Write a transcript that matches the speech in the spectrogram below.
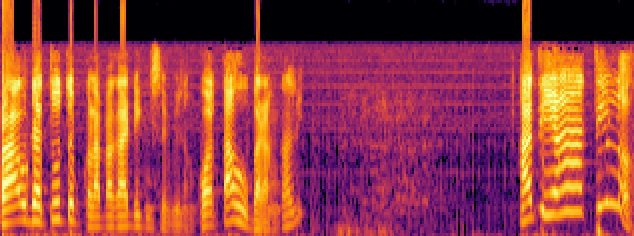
Pak udah tutup kelapa gading saya bilang kok tahu barangkali hati-hati loh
